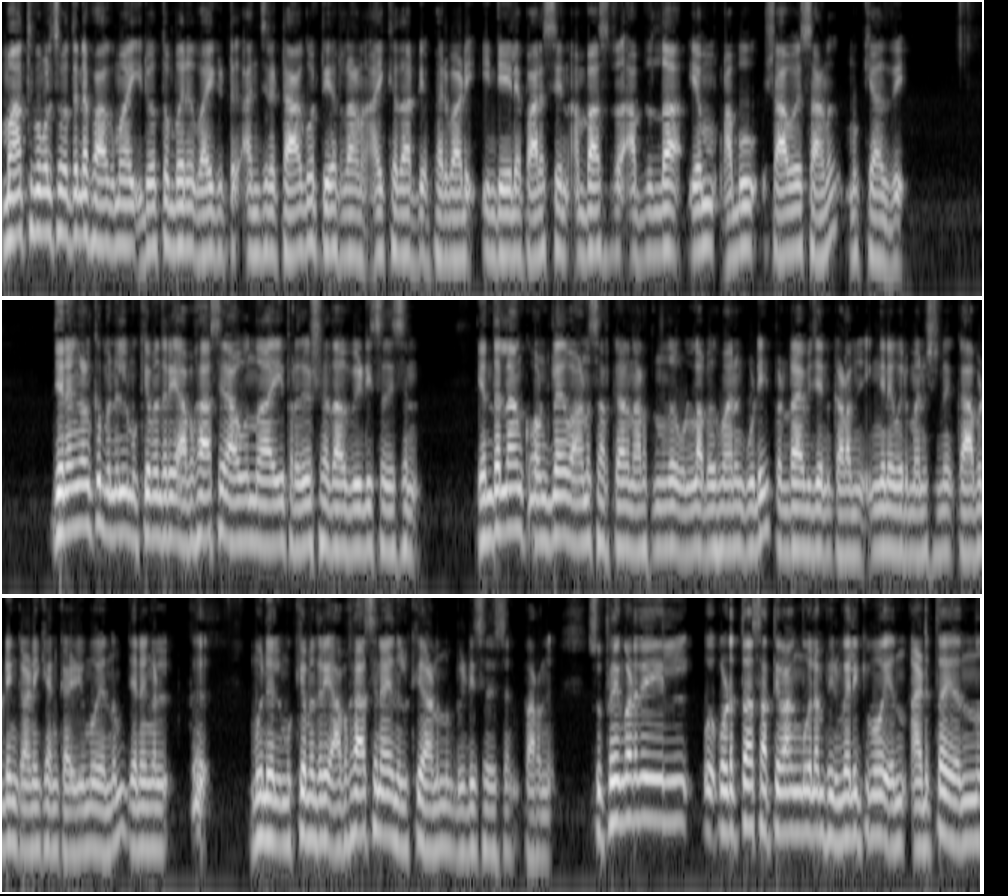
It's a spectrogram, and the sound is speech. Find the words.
മാധ്യമോത്സവത്തിന്റെ ഭാഗമായി ഇരുപത്തൊമ്പതിന് വൈകിട്ട് അഞ്ചിന് ടാഗോർ തിയേറ്ററിലാണ് ഐക്യദാർഢ്യ പരിപാടി. ഇന്ത്യയിലെ Palestine ambassador Abdullah M Abu Shawesh ആണ് മുഖ്യാതിഥി. ജനങ്ങൾക്ക് മുന്നിൽ മുഖ്യമന്ത്രി അപഹാസ്യനാവുന്നതായി പ്രതിപക്ഷ നേതാവ് വി. ഡി. സതീശൻ എന്തെല്ലാം കോൺക്ലേവ് ആണ് സർക്കാർ നടത്തുന്നത് ഉള്ള ബഹുമാനം കൂടി പിണറായി വിജയൻ കളഞ്ഞു. ഇങ്ങനെ ഒരു മനുഷ്യന് കാപട്യം കാണിക്കാൻ കഴിയുമോ എന്നും ജനങ്ങൾക്ക് മുന്നിൽ മുഖ്യമന്ത്രി അപഹാസ്യനായി നിൽക്കുകയാണെന്നും വി ഡി സതീശൻ പറഞ്ഞു. സുപ്രീം കോടതിയിൽ കൊടുത്ത സത്യവാങ്മൂലം പിൻവലിക്കുമോ എന്ന് അടുത്ത എന്ന്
